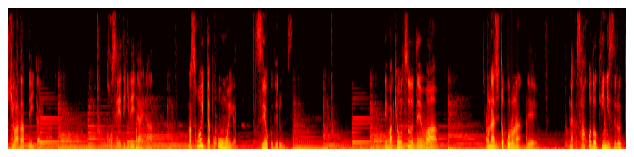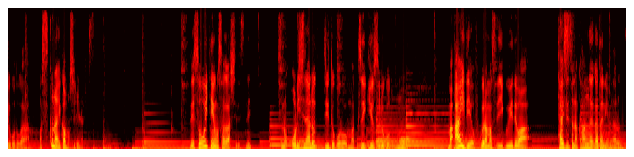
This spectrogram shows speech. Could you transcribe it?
際立っていたいなとか、個性的でいたいな、まあ、そういったやっぱ思いが強く出るんです。で、まあ、共通点は同じところなんで、なんかさほど気にするってことが少ないかもしれないです。で、相違点を探してですね、そのオリジナルっていうところをまあ追求することも、まあ、アイデアを膨らませていく上では大切な考え方にはなるんで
